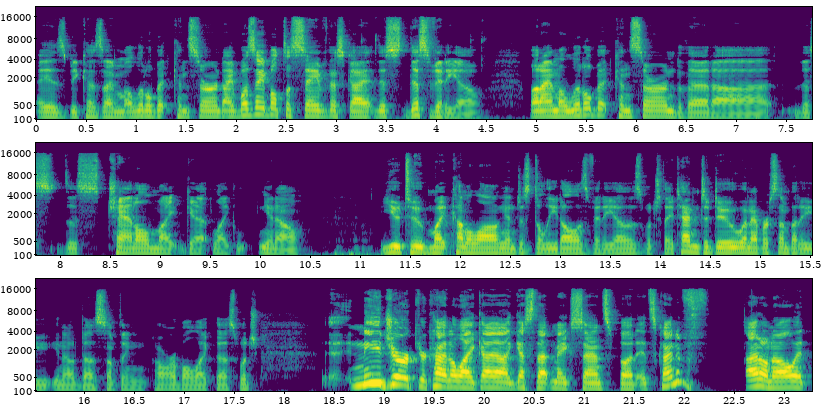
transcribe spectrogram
is because I'm a little bit concerned. I was able to save this guy this this video, but I'm a little bit concerned that uh this this channel might get like, you know, YouTube might come along and just delete all his videos, which they tend to do whenever somebody, you know, does something horrible like this, which knee jerk you're kind of like uh, I guess that makes sense, but it's kind of I don't know, it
